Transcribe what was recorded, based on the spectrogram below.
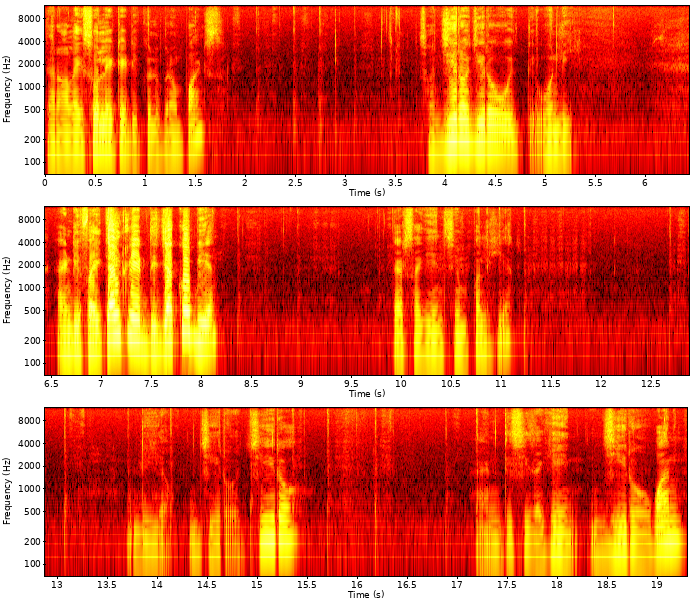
they are all isolated equilibrium points. So, 0 0 with the only and if I calculate the Jacobian that is again simple here d of 0 0 and this is again 0 1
